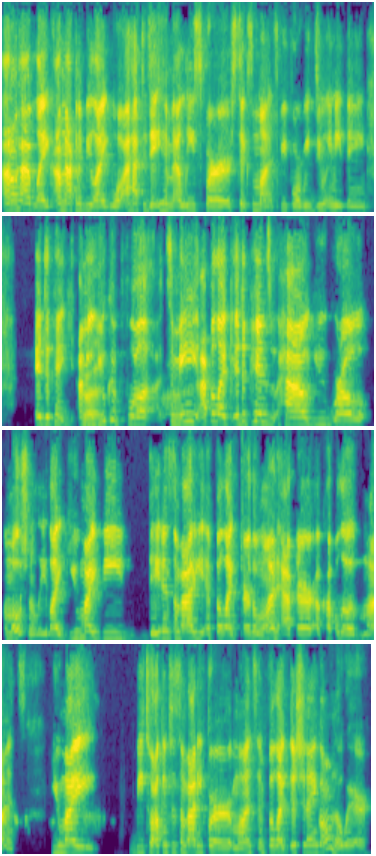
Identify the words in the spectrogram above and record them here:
i don't have like i'm not to be like well i have to date him at least for six months before we do anything it depends i mean Right. you could well to me i feel like it depends how you grow emotionally like you might be dating somebody and feel like they're the one after a couple of months you might be talking to somebody for months and feel like this shit ain't going nowhere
